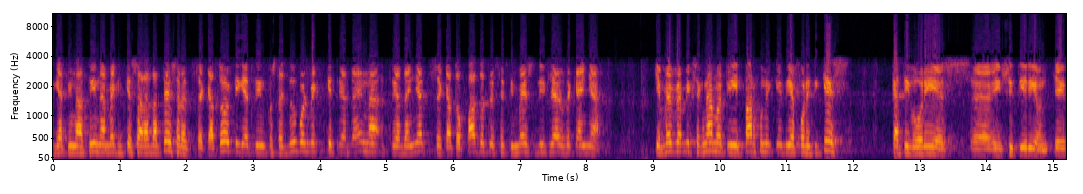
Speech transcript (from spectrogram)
για την Αθήνα μέχρι και 44% και για την Κωνσταντινούπολη μέχρι και 31, 39% πάντοτε σε τιμές του 2019. Και βέβαια μην ξεχνάμε ότι υπάρχουν και διαφορετικές κατηγορίες ε, εισιτηρίων και,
